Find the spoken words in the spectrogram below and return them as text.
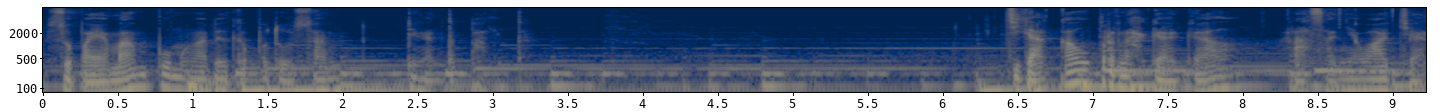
supaya mampu mengambil keputusan dengan tepat. Jika kau pernah gagal, rasanya wajar.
